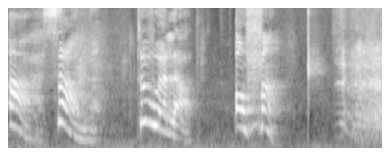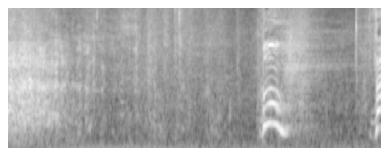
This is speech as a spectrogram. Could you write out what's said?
Ah, Sam Te voilà Enfin Bon, va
